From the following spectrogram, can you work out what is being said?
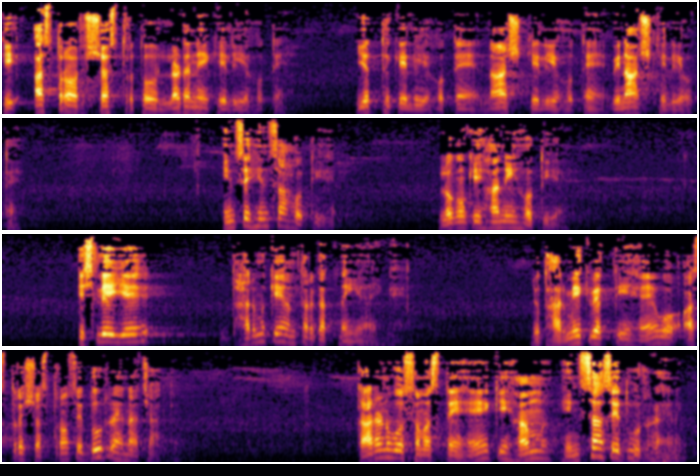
कि अस्त्र और शस्त्र तो लड़ने के लिए होते हैं, युद्ध के लिए होते हैं, नाश के लिए होते हैं, विनाश के लिए होते हैं। इनसे हिंसा होती है, लोगों की हानि होती है। इसलिए ये धर्म के अंतर्गत नहीं आएँगे। जो धार्मिक व्यक्ति हैं, वो अस्त्र शस्त्रों से दूर रहना चाहते कारण वो समझते हैं कि हम हिंसा से दूर रहेंगे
